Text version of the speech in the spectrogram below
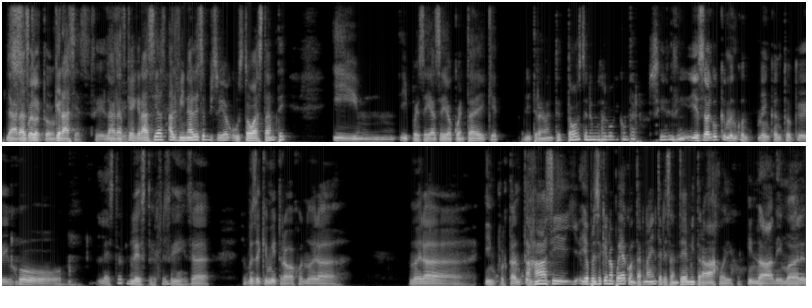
La verdad es que gracias. Sí, la verdad sí. es que gracias. Al final ese episodio gustó bastante y, y pues ella se dio cuenta de que literalmente todos tenemos algo que contar. Sí, sí, sí. Y es algo que me, me encantó que dijo Lester. ¿no? Lester, sí. O sea, yo pensé que mi trabajo no era, no era importante. Ajá, sí. yo- pensé que no podía contar nada interesante de mi trabajo, dijo. Y nada, ni madre.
